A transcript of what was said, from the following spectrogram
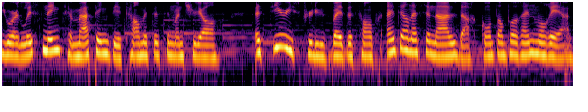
You are listening to Mapping the Automatists in Montreal, a series produced by the Centre International d'Art Contemporain Montréal.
